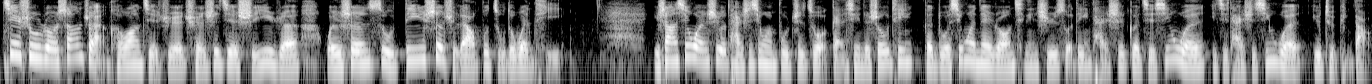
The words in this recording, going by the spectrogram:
技术若商转，渴望解决全世界十亿人维生素 D 摄取量不足的问题。以上新闻是由台视新闻部制作，感谢您的收听。更多新闻内容，请您持续锁定台视各界新闻以及台视新闻 YouTube 频道。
